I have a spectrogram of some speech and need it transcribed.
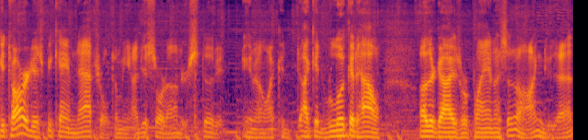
Guitar just became natural to me. I just sort of understood it. You know, I could I could look at how other guys were playing. I said, "Oh, I can do that,"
